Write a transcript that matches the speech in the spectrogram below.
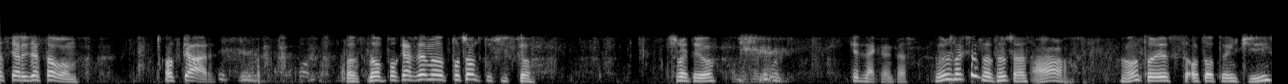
Oskar idzie z tobą. Oskar. No, no pokażemy od początku wszystko. Trzymaj tego. Kiedy nakręcasz? No już nakręca cały czas. O. O, to jest oto ten kij,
